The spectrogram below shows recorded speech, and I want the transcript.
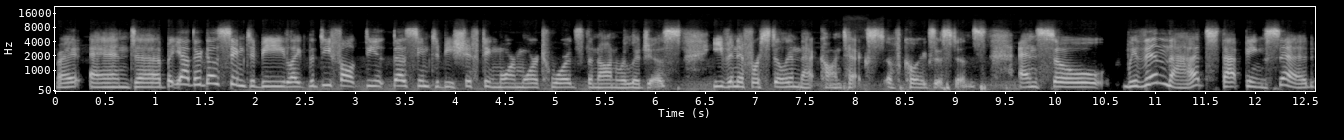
right? And uh, but yeah, there does seem to be like the default de- does seem to be shifting more and more towards the non-religious, even if we're still in that context of coexistence. And so within that, that being said,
